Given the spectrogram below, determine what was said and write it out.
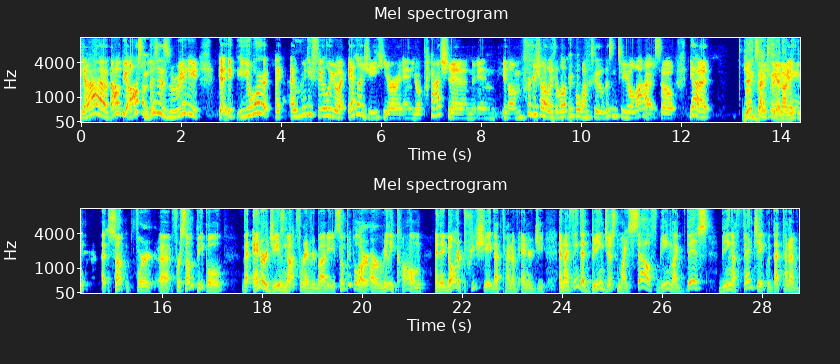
yeah, that would be awesome. This is really, yeah, your. I, I really feel your energy here and your passion, and you know, I'm pretty sure like a lot of people want to listen to you a lot. So yeah. Yeah, I'm exactly, sure and I mean, uh, some for uh, for some people that energy is not for everybody. Some people are, are really calm and they don't appreciate that kind of energy. And I think that being just myself, being like this, being authentic with that kind of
